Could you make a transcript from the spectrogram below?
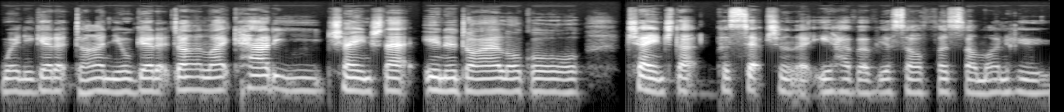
when you get it done, you'll get it done? Like, how do you change that inner dialogue or change that perception that you have of yourself as someone who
